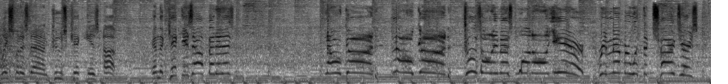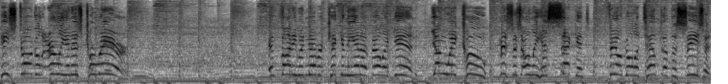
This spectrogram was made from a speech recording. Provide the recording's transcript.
Placement is down. Koo's kick is up. And the kick is up, and it is no good! No good! Koo's only missed one all year! Remember with the Chargers, he struggled early in his career and thought he would never kick in the NFL again. Younghoe Koo misses only his second field goal attempt of the season.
